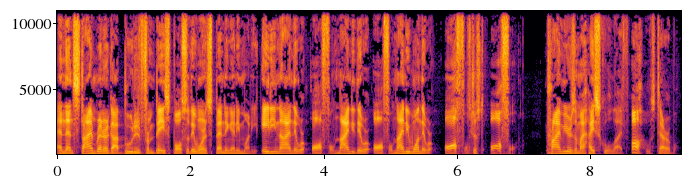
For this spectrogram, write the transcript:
and then Steinbrenner got booted from baseball, so they weren't spending any money. '89 they were awful. '90 they were awful. '91 they were awful, just awful. Prime years of my high school life. Oh, it was terrible.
